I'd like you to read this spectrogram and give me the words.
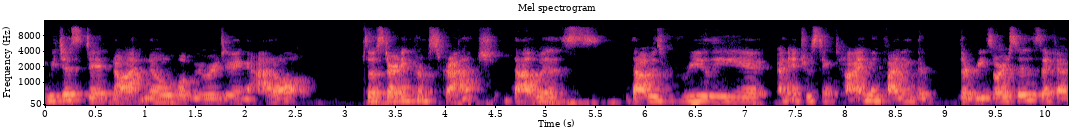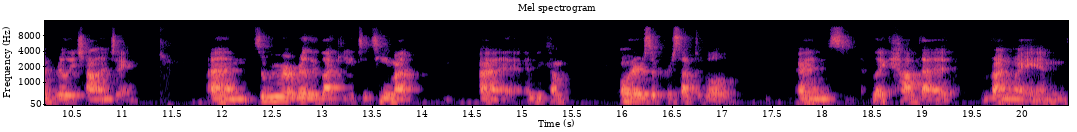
we just did not know what we were doing at all. So starting from scratch, that was that was really an interesting time and finding the, the resources I found really challenging. Um, so we were really lucky to team up uh, and become owners of Perceptible and like have that runway and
